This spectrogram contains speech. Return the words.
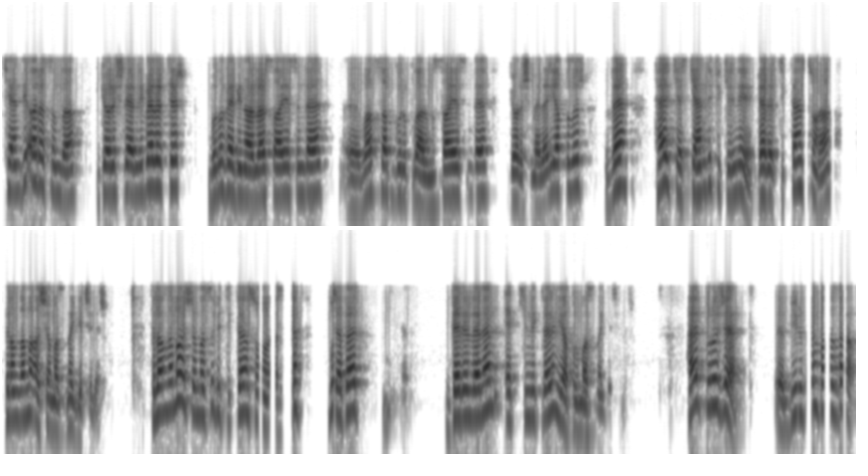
kendi arasında görüşlerini belirtir. Bunu webinarlar sayesinde, e, WhatsApp gruplarımız sayesinde görüşmeler yapılır ve herkes kendi fikrini belirttikten sonra planlama aşamasına geçilir. Planlama aşaması bittikten sonra bu sefer belirlenen etkinliklerin yapılmasına geçilir. Her proje e, birden fazla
